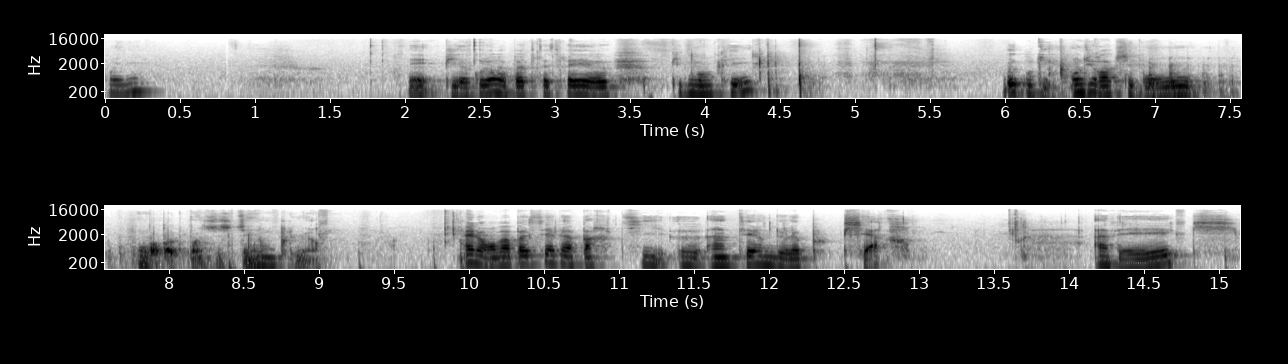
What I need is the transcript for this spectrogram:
voyez Et puis la couleur n'est pas très très euh, pigmentée. Bah écoutez, on dira que c'est bon. On va pas insister non plus. hein. Alors, on va passer à la partie euh, interne de la paupière. Avec...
